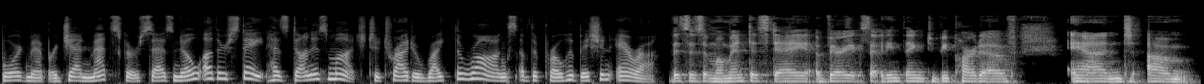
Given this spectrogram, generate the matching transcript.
Board member Jen Metzger says no other state has done as much to try to right the wrongs of the prohibition era. This is a momentous day, a very exciting thing to be part of. And, um,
